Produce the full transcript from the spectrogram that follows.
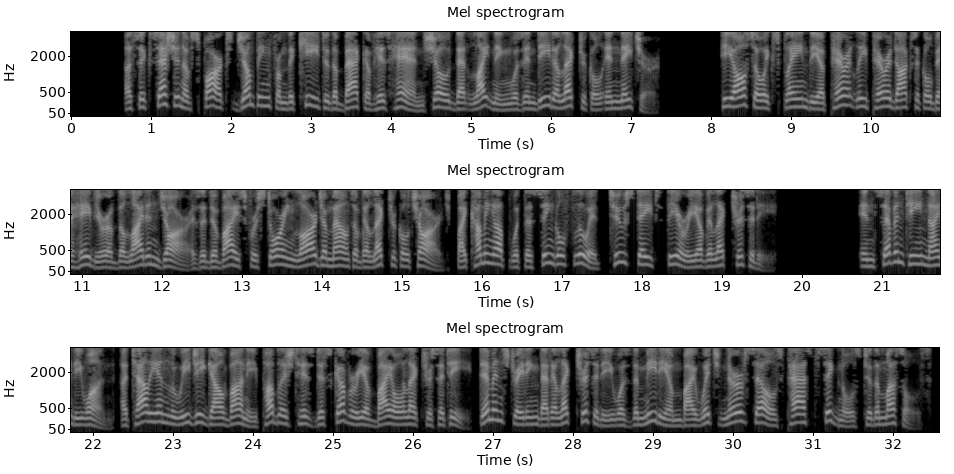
A succession of sparks jumping from the key to the back of his hand showed that lightning was indeed electrical in nature. He also explained the apparently paradoxical behavior of the Leyden jar as a device for storing large amounts of electrical charge, by coming up with the single fluid, two states theory of electricity. In 1791, Italian Luigi Galvani published his discovery of bioelectricity, demonstrating that electricity was the medium by which nerve cells passed signals to the muscles.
